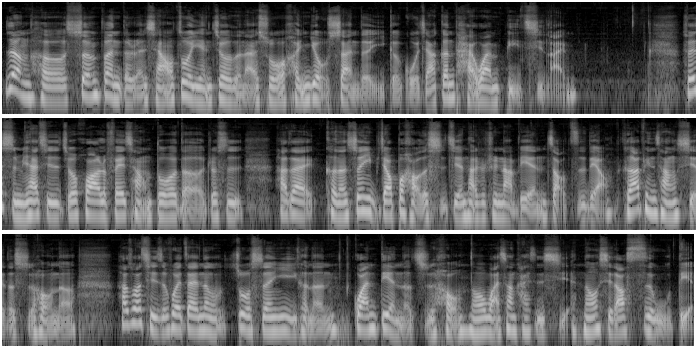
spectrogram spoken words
任何身份的人想要做研究的人来说很友善的一个国家，跟台湾比起来。所以史明他其实就花了非常多的，就是他在可能生意比较不好的时间，他就去那边找资料。可他平常写的时候呢，他说其实会在那种做生意可能关店了之后，然后晚上开始写，然后写到四五点，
